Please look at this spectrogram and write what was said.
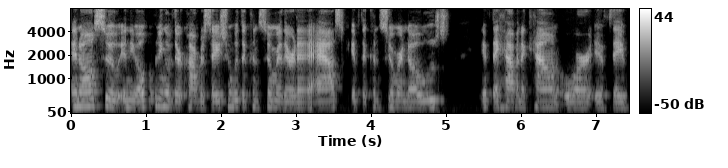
And also in the opening of their conversation with the consumer, they're to ask if the consumer knows if they have an account or if they've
